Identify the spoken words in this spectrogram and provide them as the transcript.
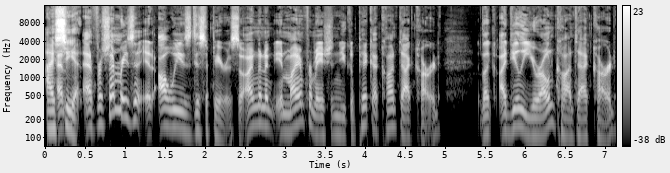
I And- see it. and for some reason it always disappears. So I'm gonna in My Information, you could pick a contact card. Like ideally your own contact card,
